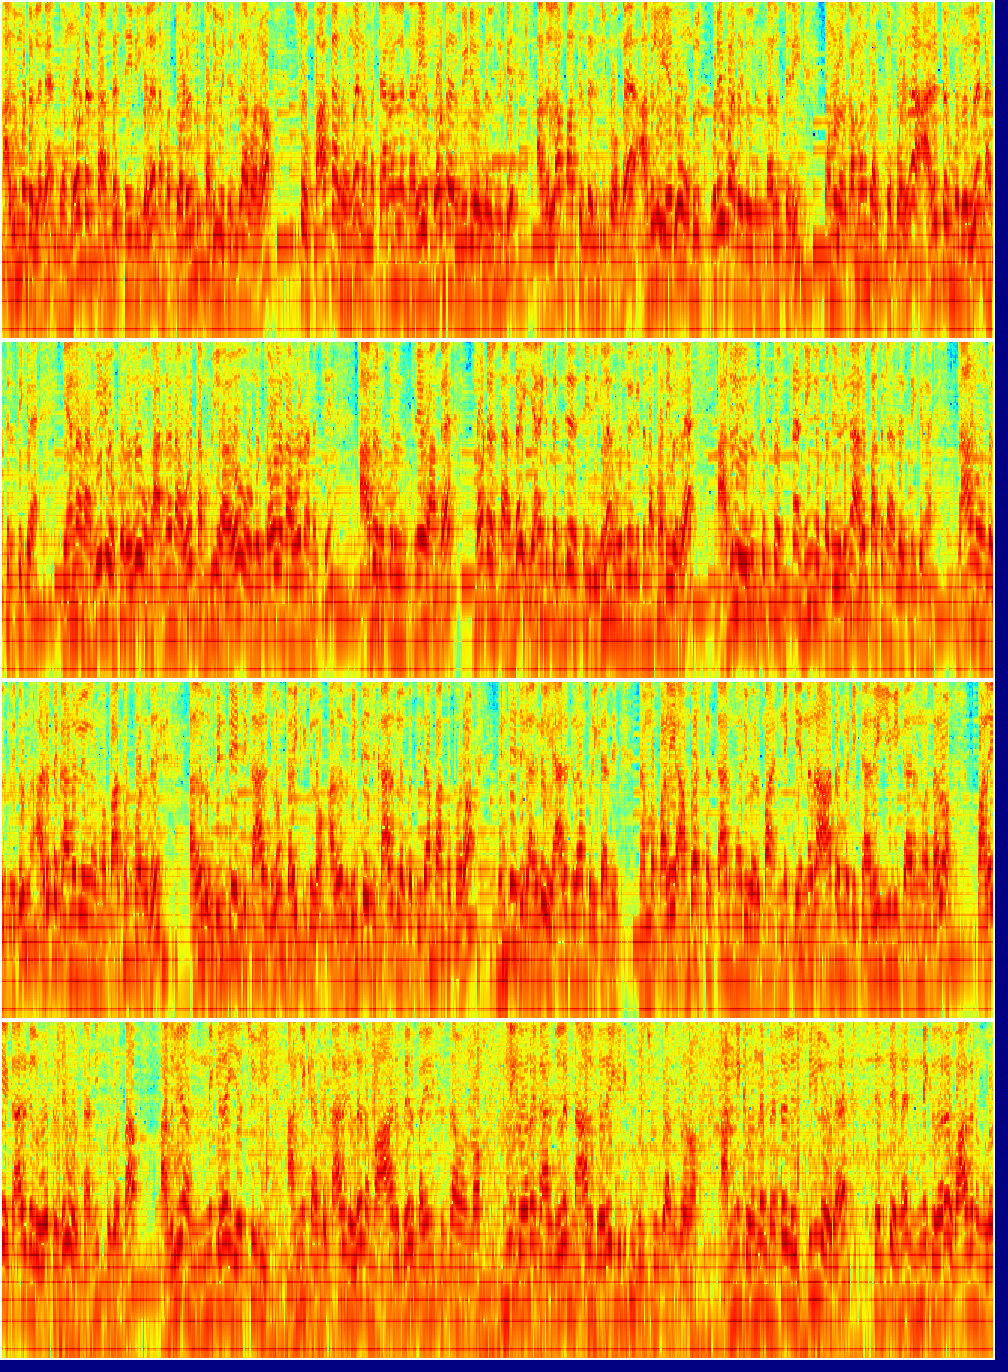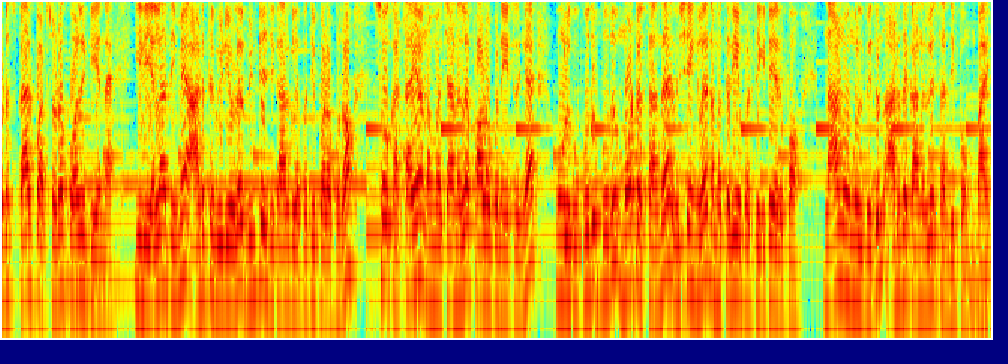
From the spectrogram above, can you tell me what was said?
அது மட்டும் இல்லைங்க இந்த மோட்டார் சார்ந்த செய்திகளை நம்ம தொடர்ந்து பதிவிட்டுட்டு தான் வரோம். ஸோ பார்க்காதவங்க நம்ம சேனலில் நிறைய மோட்டார் வீடியோகள் இருக்குது அதெல்லாம் பார்த்து தெரிஞ்சுக்கோங்க. அதில் எதுவும் உங்களுக்கு குறைபாடுகள் இருந்தாலும் சரி நம்மளோட கமெண்ட் பாக்ஸில் போடுங்க. அடுத்த முதல்ல நான் திருத்திக்கிறேன். ஏன்னா நான் வீடியோ போடுறது உங்கள் அண்ணனாவோ தம்பியாவோ உங்கள் தோழனாவோ நினச்சி ஆதரவு கொடுத்துட்டே வாங்க. மோட்டார் சார்ந்த எனக்கு தெரிஞ்ச செய்திகளை உங்ககிட்ட நான் பதிவிடுறேன். அதில் எதுவும் திருத்தம் இருந்துச்சுன்னா நீங்கள் பதிவிடுங்க. அதை பார்த்து நான் திருத்திக்கிறேன். நான் உங்கள் மிதுன் அடுத்த காணொலியில் நம்ம பார்க்க போகிறது அதாவது விண்டேஜ் கார்களும் பைக்குகளும் அதாவது விண்டேஜ் கார்களை பற்றி தான் பார்க்க போகிறோம் விண்டேஜ் கார்கள் யாருக்கு தான் பிடிக்காது? நம்ம பழைய அம்பாஸ்டர் கார் மாதிரி வருமா? இன்னைக்கு என்னதான் ஆட்டோமேட்டிக் காரு ஈவி காருன்னு வந்தாலும் பழைய கார்கள் ஓட்டுறதே ஒரு தனி சுகம் தான். அதுலேயும் இன்னைக்கு தான் எஸ்யூவி அன்னைக்கு அந்த கார்களில் நம்ம ஆறு பேர் பயணிச்சுட்டு தான் வந்தோம். இன்னைக்கு வர கார்களில் நாலு பேரை இடுக்கி பிடிச்சிட்டு உட்காந்துட்டு வரோம். அன்னைக்கு வந்து மெட்டல் ஸ்டீலோட ஸ்ட்ரென்த் என்ன? இன்னைக்கு வர வாகனங்களோட ஸ்பேர் பார்ட்ஸோட குவாலிட்டி என்ன? இது எல்லாத்தையுமே அடுத்த வீடியோவில் விண்டேஜ் கார்களை பற்றி போட போகிறோம் ஸோ கட்டாயம் நம்ம சேனலை ஃபாலோ பண்ணிட்டு இருங்க உங்களுக்கு புது புது மோட்டார் சார்ந்த விஷயங்களை நம்ம தெரியப்படுத்திக்கிட்டே இருப்போம். நான் உங்கள் மிதுன். அடுத்த காணொலியில் சந்திப்போம். பாய்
